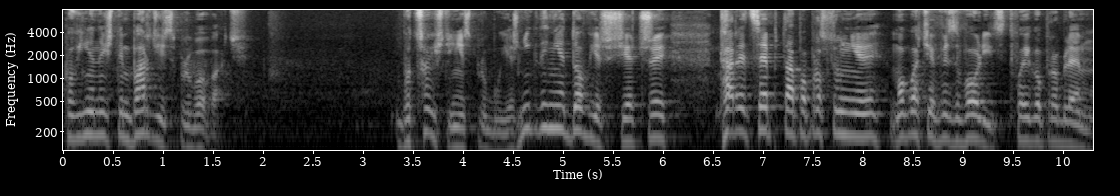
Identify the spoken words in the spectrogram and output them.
powinieneś tym bardziej spróbować. Bo co jeśli nie spróbujesz? Nigdy nie dowiesz się, czy ta recepta po prostu nie mogła cię wyzwolić z twojego problemu.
